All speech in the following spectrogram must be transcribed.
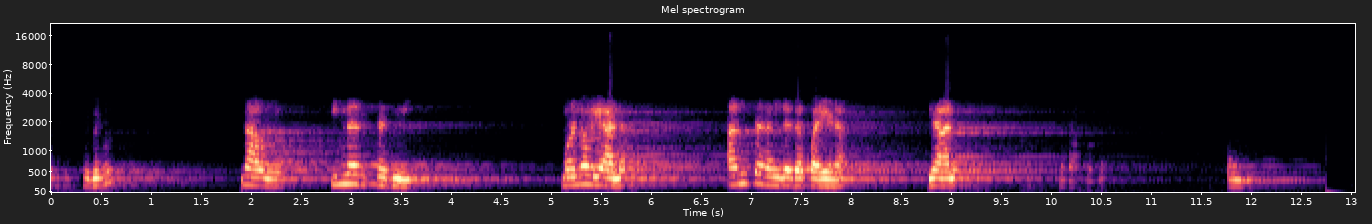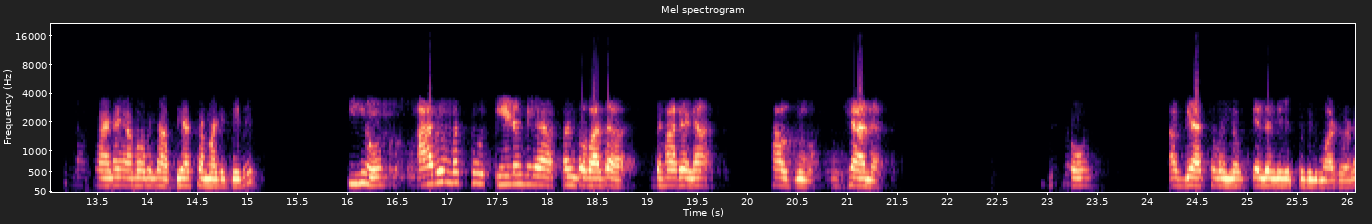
ವೀಕ್ಷಕರು, ನಾವು ಇನ್ನರ್ ಜರ್ನಿ ಮನೋಯಾನ ಅಂತರಂಗದ ಪಯಣ ಧ್ಯಾನ ಪ್ರಾಣಾಯಾಮವನ್ನು ಅಭ್ಯಾಸ ಮಾಡಿದ್ದೇವೆ. ಇನ್ನು ಆರು ಮತ್ತು ಏಳನೆಯ ಅಂಗವಾದ ಧಾರಣ ಹಾಗೂ ಧ್ಯಾನ. ಅಭ್ಯಾಸವನ್ನು ಕೆಲವೇ ಶುರು ಮಾಡೋಣ.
